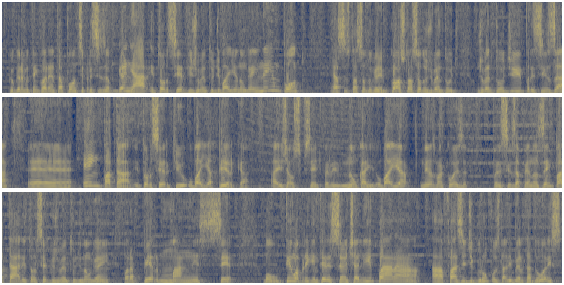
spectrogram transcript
Porque o Grêmio tem 40 pontos e precisa ganhar e torcer que Juventude e Bahia não ganhem nenhum ponto. Essa é a situação do Grêmio. Qual a situação do Juventude? Juventude precisa é, empatar e torcer que o Bahia perca. Aí já é o suficiente para ele não cair. O Bahia, mesma coisa, precisa apenas empatar e torcer que o Juventude não ganhe para permanecer. Bom, tem uma briga interessante ali para a fase de grupos da Libertadores.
